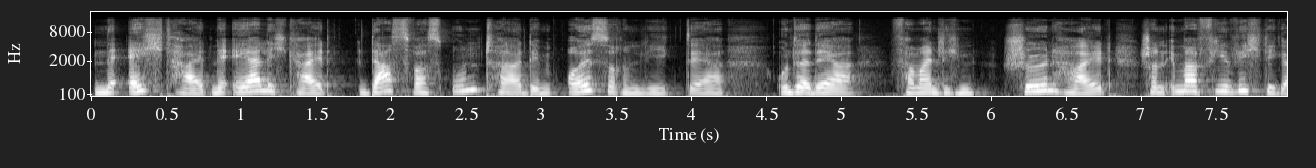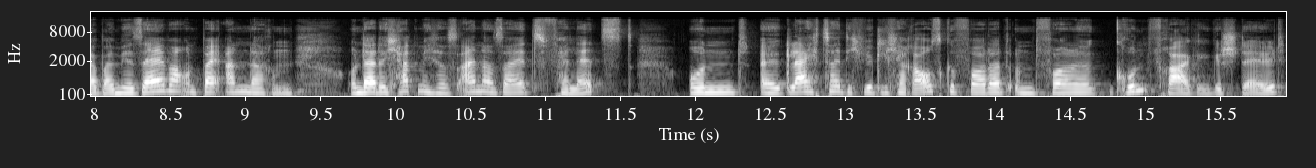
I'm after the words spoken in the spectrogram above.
eine Echtheit, eine Ehrlichkeit, das, was unter dem Äußeren liegt, der unter der vermeintlichen Schönheit, schon immer viel wichtiger bei mir selber und bei anderen. Und dadurch hat mich das einerseits verletzt und äh, gleichzeitig wirklich herausgefordert und vor eine Grundfrage gestellt,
